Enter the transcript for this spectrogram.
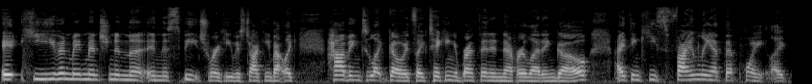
it, he even made mention in the in the speech where he was talking about like having to let go. It's like taking a breath in and never letting go. I think he's finally at that point like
